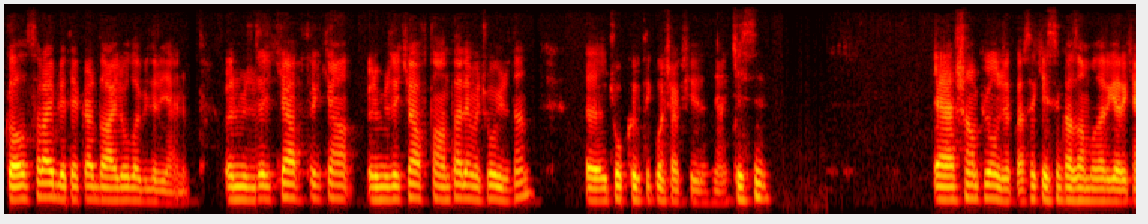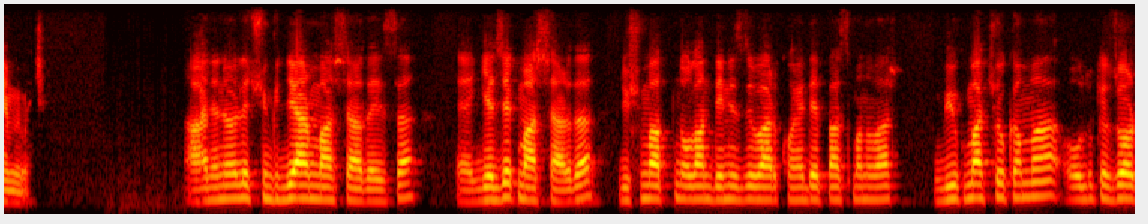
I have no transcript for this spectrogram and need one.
Galatasaray bile tekrar dahil olabilir yani. Önümüzdeki haftaki önümüzdeki hafta Antalya maçı o yüzden e, çok kritik Başakşehir'in. Yani kesin eğer şampiyon olacaklarsa kesin kazanmaları gereken bir maç. Aynen öyle çünkü diğer maçlarda ise e, gelecek maçlarda düşme hattında olan Denizli var, Konya deplasmanı var. Büyük maç yok ama oldukça zor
